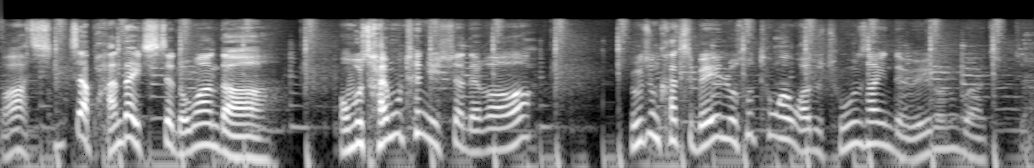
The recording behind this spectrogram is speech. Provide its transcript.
와 진짜 반다이 진짜 너무한다 어뭐 잘못했니 진짜 내가 요즘 같이 메일로 소통하고 아주 좋은 사이인데 왜 이러는 거야 진짜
